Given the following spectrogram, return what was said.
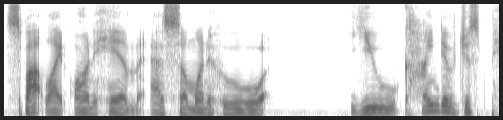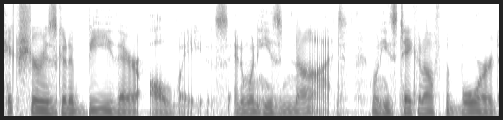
spotlight on him as someone who you kind of just picture is going to be there always and when he's not when he's taken off the board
